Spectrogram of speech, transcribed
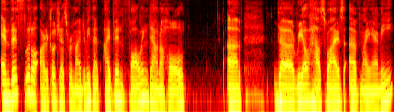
And this little article just reminded me that I've been falling down a hole of the Real Housewives of Miami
